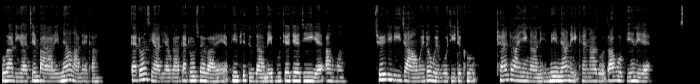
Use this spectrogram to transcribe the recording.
ဘုရားဒီကကျင်းပါတာတွေများလာတဲ့အခါကတ်တွန်းဆရာတယောက်ကကတ်တွန်းဆွဲပါတယ်အဖေဖြစ်သူကနေဘူးကျဲကျဲကြီးရဲ့အောက်မှာချွေးတီတီကြအောင်ဝင်တော့ဝင်ဖို့ကြီးတခုထမ်းထားရင်ကနေအမေများနေခန္ဓာကိုသွားဖို့ပြင်းနေတဲ့ဇ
